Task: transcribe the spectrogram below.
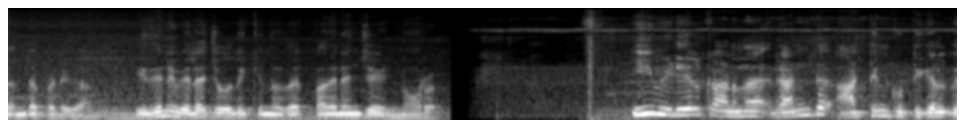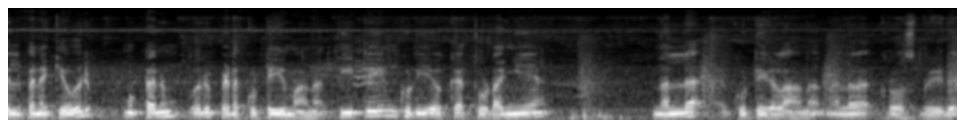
ബന്ധപ്പെടുക. ഇതിന് വില ചോദിക്കുന്നത് പതിനഞ്ച് എണ്ണൂറ്. ഈ വീഡിയോയിൽ കാണുന്ന രണ്ട് ആട്ടിൻകുട്ടികൾ വിൽപ്പനയ്ക്ക് ഒരു മുട്ടനും ഒരു പിടക്കുട്ടിയുമാണ്. തീറ്റയും കുടിയും ഒക്കെ തുടങ്ങിയ നല്ല കുട്ടികളാണ് നല്ല ക്രോസ് ബ്രീഡ്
